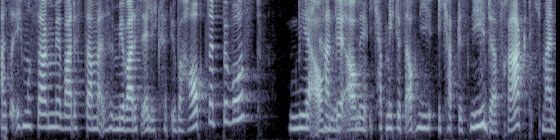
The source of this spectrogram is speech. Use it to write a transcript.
Also ich muss sagen, mir war das damals, also mir war das ehrlich gesagt überhaupt nicht bewusst. Mir ich auch kannte nicht. Auch, nee. Ich habe mich das auch nie, ich habe das nie hinterfragt. Ich meine,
